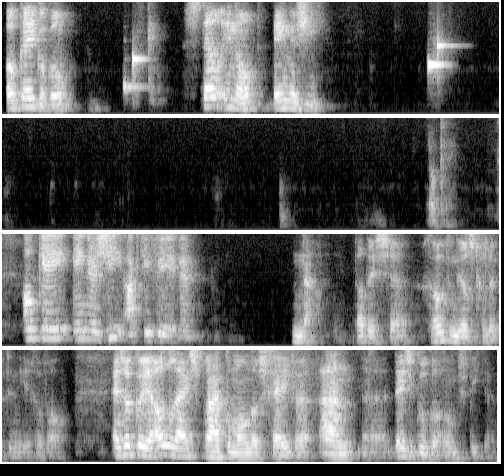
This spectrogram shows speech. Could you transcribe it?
Oké Google, stel in op energie. Oké. Oké, energie activeren. Nou, dat is eh, grotendeels gelukt in ieder geval. En zo kun je allerlei spraakcommando's geven aan eh, deze Google Home Speaker.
